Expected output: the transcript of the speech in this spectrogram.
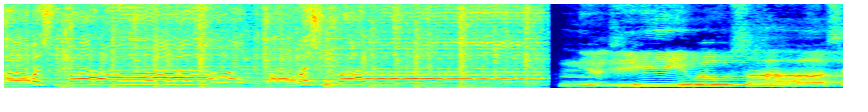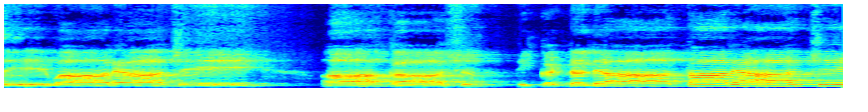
गाव शिवार गाव शिवार निर्जीव उसासे वाऱ्याचे आकाश फिकटल्या ताऱ्याचे.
